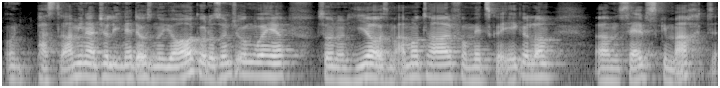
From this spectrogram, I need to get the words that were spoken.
Und Pastrami natürlich nicht aus New York oder sonst irgendwoher, sondern hier aus dem Ammertal vom Metzger Egeler, ähm, selbst gemacht,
